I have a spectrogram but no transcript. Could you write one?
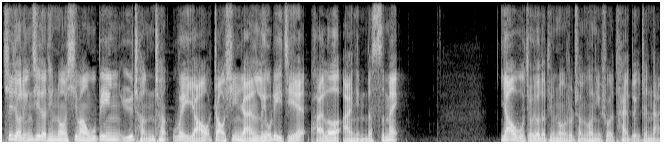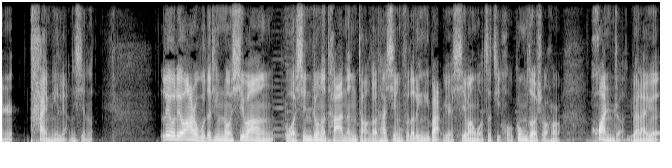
七九零七的听众希望吴冰、于程程、魏瑶、赵欣然、刘丽杰快乐，爱你们的四妹。幺五九九的听众说：“陈峰，你说的太对，这男人太没良心了。”六六二五的听众希望我心中的他能找到他幸福的另一半，也希望我自己后工作时候患者越来越，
